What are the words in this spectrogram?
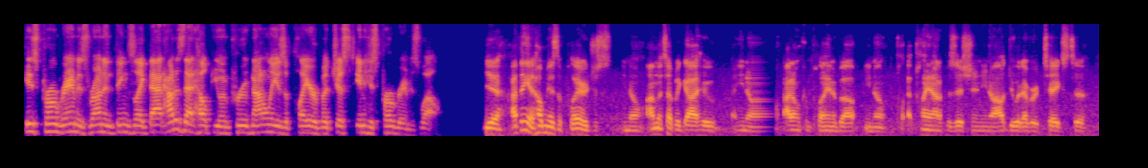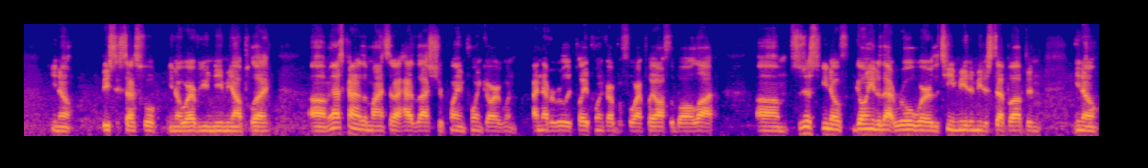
his program is run and things like that. How does that help you improve not only as a player but just in his program as well? Yeah, I think it helped me as a player. Just you know, I'm the type of guy who you know I don't complain about you know playing out of position. You know, I'll do whatever it takes to you know be successful. You know, wherever you need me, I'll play. Um, and that's kind of the mindset I had last year playing point guard when I never really played point guard before. I play off the ball a lot. Um, so just you know going into that role where the team needed me to step up and you know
